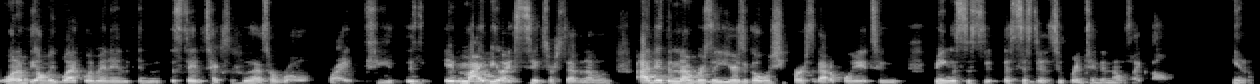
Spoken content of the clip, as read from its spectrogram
one of the only Black women in, in the state of Texas who has her role right. She it might be like six or seven of them. I did the numbers a years ago when she first got appointed to being assistant assistant superintendent. I was like, oh, you know.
